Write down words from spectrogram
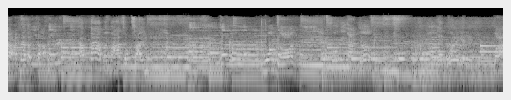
นดูลักษณะหน้าตาทำหน้ามันมาสงสัยง่วงนอนช่วงนี้งานเยอะเล่นไพ่เลยบ้า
